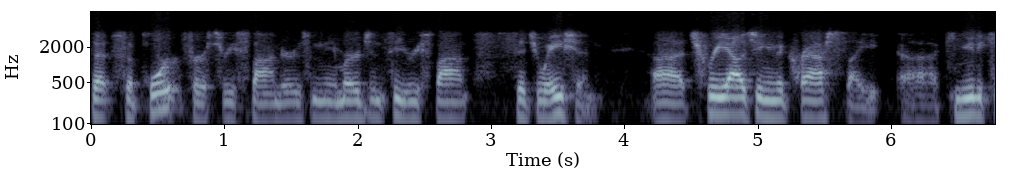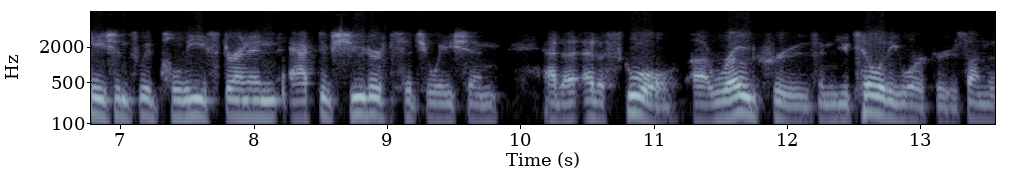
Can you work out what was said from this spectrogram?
that support first responders in the emergency response situation. Uh, triaging the crash site, uh, communications with police during an active shooter situation, at a, at a school, uh, road crews and utility workers on the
